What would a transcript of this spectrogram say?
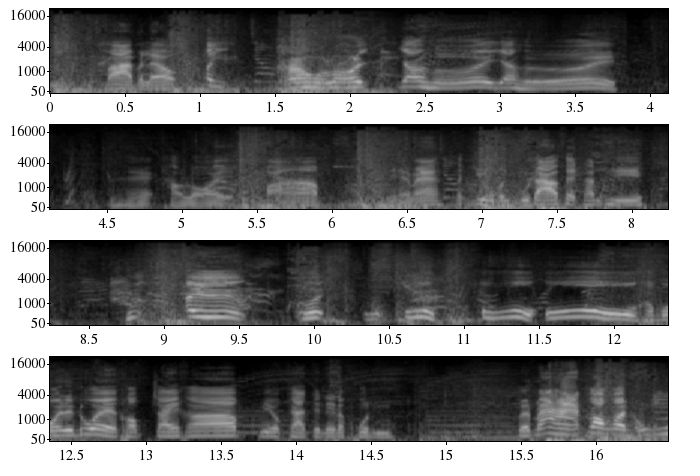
7,000 บ้าไปแล้วเอ้ยเข่าลอยอย่าเฮยอย่าเฮยนะฮะเข่าลอยป๊าบนี่เห็นไหมสกิลมันกูดาวเสร็จทันทีเฮ้ยเอ้ยเฮ้ยโอ้โหโอ้โหโอ้โหขโมยได้ด้วยขอบใจครับ มีโอกาสจะเนรคุณ เปิดมาหากล่องก่อน โอ้โห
